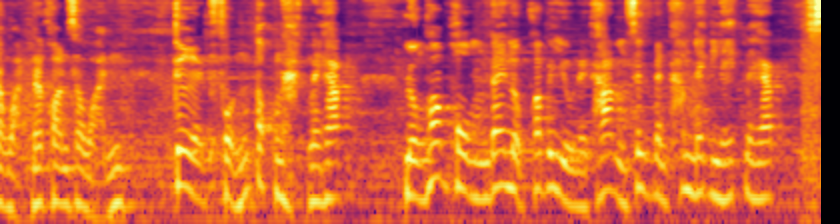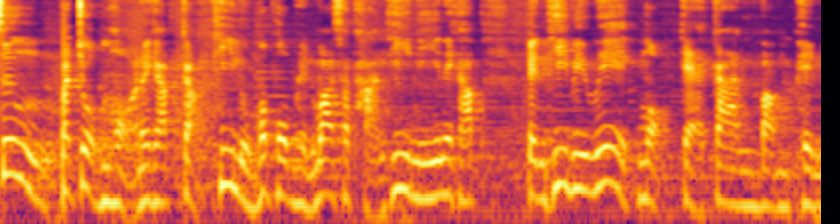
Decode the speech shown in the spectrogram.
จังหวัดนครสวรรค์ เกิดฝนตกหนักนะครับ หลวงพ่อพรมได้หลบเข้าไปอยู่ในถ้ำซึ่งเป็นถ้ำเล็กๆนะครับ ซึ่งประจบเหมาะนะครับกับที่หลวงพ่อพรมเห็นว่าสถานที่นี้นะครับเป็นที่วิเวกเหมาะแก่การบำเพ็ญ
